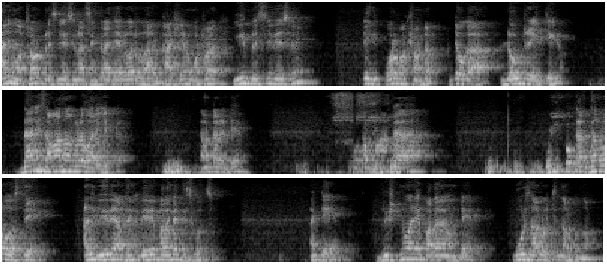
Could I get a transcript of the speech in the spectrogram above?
అని మొట్టమొదటి ప్రశ్న వేసుకున్నారు శంకరాచార్య వారు వారి భాష్యాన్ని మొట్టమొదటి ఈ ప్రశ్న వేసుకుని ఇది పూర్వపక్షం అంటారు. అంటే ఒక డౌట్ రైజ్ చేయడం. దానికి సమాధానం కూడా వారే చెప్పారు. ఏమంటారంటే ఒక మాట ఇంకొక అర్థంలో వస్తే అది వేరే అర్థంగా వేరే పదంగా తీసుకోవచ్చు. అంటే విష్ణు అనే పదమే ఉంటే మూడు సార్లు వచ్చింది అనుకుందాం.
